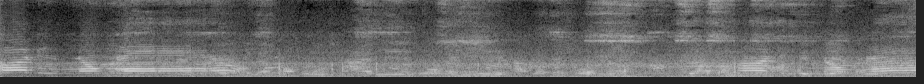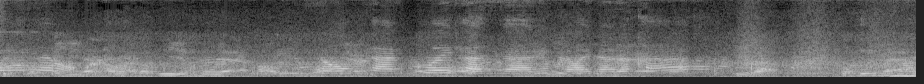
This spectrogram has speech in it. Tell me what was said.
พ่อดื่มนมแล้วมีเรื่องของลูกชายที่ดวงไม่ดีที่ขับรถไปชนเนาะแล้วต้องพ่อมาดื่ติดมนเตียงมตั้งแล้วสิบกว่าปีแล้วอะแล้วพี่ยังดูแลเขาถึงนวันมเนี้ยทานกล้วยทานยาเรียบร้อยแล้วนะคะคือแบบสมบูรณ์แบบ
